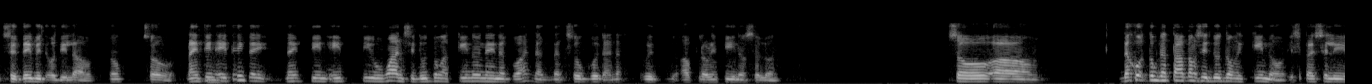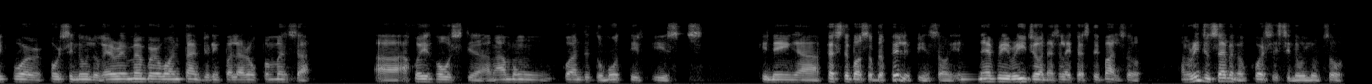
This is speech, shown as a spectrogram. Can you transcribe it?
si David Odilao. No? So, 1980, hmm. 1981, si Dudong Aquino na yung nagwa, nag, nagsugod ana, with uh, Florentino Salon. So, um, dako itong natabang si Dudong Aquino, especially for for Sinulog. I remember one time during palarong pamansa, uh, ako yung host niya. Ang among kuan dito motive is kining uh, festivals of the Philippines. So, in every region, there's like festival. So, ang Region 7, of course, is Sinulog. So,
